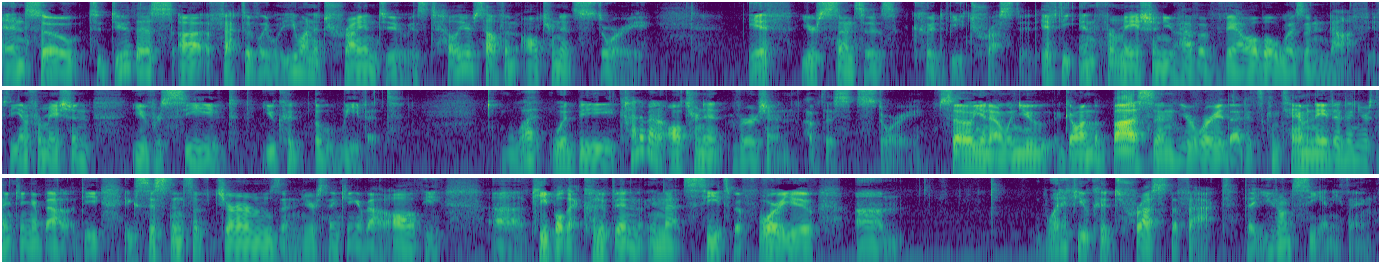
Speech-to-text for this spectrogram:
And so, to do this uh, effectively, what you want to try and do is tell yourself an alternate story if your senses could be trusted, if the information you have available was enough, if the information you've received, you could believe it. What would be kind of an alternate version of this story? So, you know, when you go on the bus and you're worried that it's contaminated and you're thinking about the existence of germs and you're thinking about all the uh, people that could have been in that seat before you, um, what if you could trust the fact that you don't see anything?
